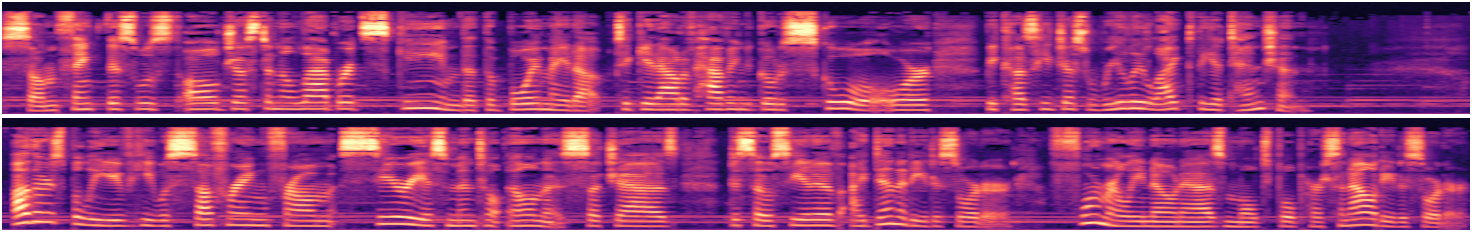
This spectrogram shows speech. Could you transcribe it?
Some think this was all just an elaborate scheme that the boy made up to get out of having to go to school or because he just really liked the attention. Others believe he was suffering from serious mental illness, such as dissociative identity disorder, formerly known as multiple personality disorder.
